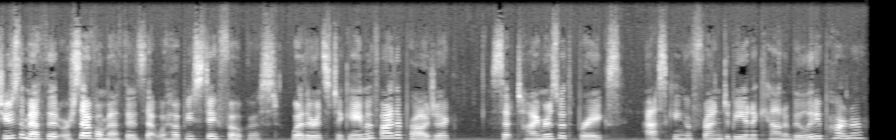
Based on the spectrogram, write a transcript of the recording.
choose a method or several methods that will help you stay focused, whether it's to gamify the project, set timers with breaks, asking a friend to be an accountability partner,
